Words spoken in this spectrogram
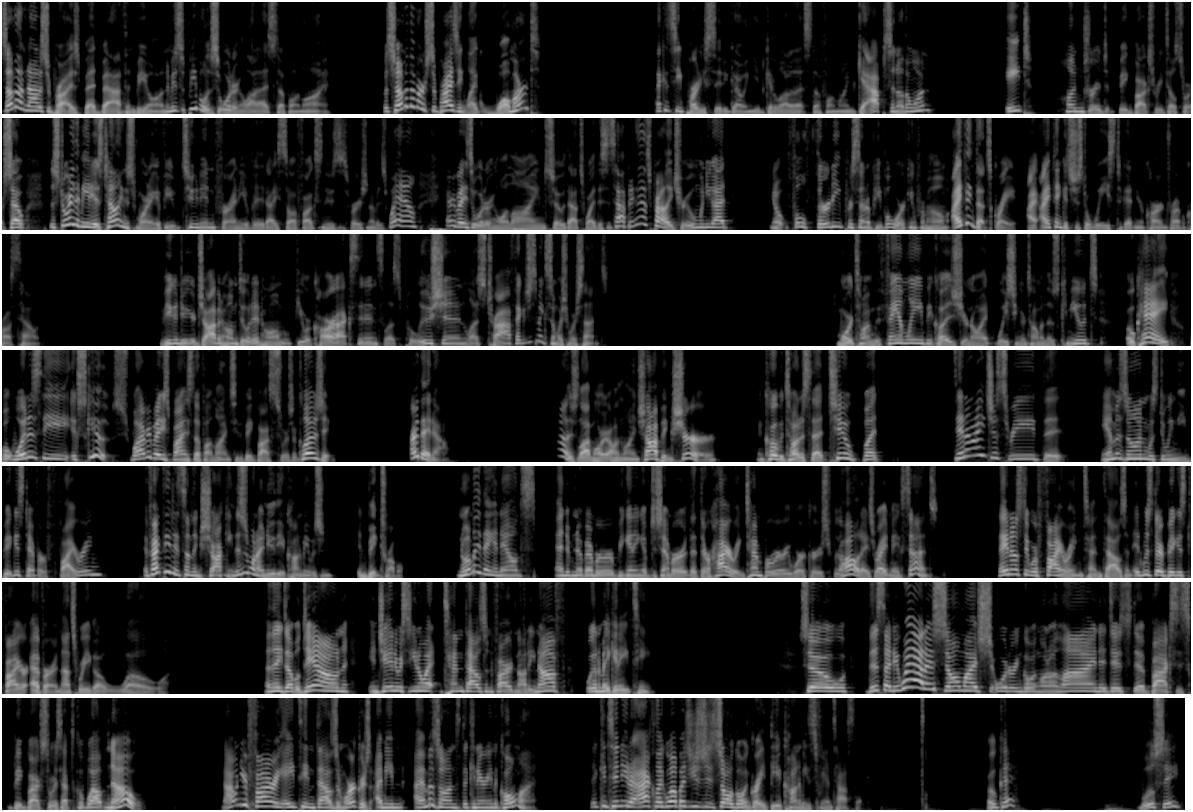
Some of them not a surprise, Bed Bath and Beyond. I mean, so people are just ordering a lot of that stuff online. But some of them are surprising, like Walmart. I could see Party City going. You'd get a lot of that stuff online. Gap's another one. 800 big box retail stores. So the story the media is telling this morning, if you tune in for any of it, I saw Fox News' version of it as well. Everybody's ordering online, so that's why this is happening. That's probably true. And when you got you know, full 30% of people working from home, I think that's great. I, I think it's just a waste to get in your car and drive across town. If you can do your job at home, do it at home. Fewer car accidents, less pollution, less traffic. It just makes so much more sense. More time with family because you're not wasting your time on those commutes. Okay, but what is the excuse? Well, everybody's buying stuff online. See, the big box stores are closing. Are they now? Well, there's a lot more online shopping, sure. And COVID taught us that too. But didn't I just read that Amazon was doing the biggest ever firing? In fact, they did something shocking. This is when I knew the economy was in, in big trouble. Normally, they announce end of November, beginning of December that they're hiring temporary workers for the holidays, right? Makes sense. They announced they were firing 10,000. It was their biggest fire ever. And that's where you go, whoa. And they doubled down in January. So, you know what? 10,000 fired, not enough. We're going to make it 18. So, this idea, well, there's so much ordering going on online. It just the boxes, big box stores have to come. Well, no. Not when you're firing 18,000 workers. I mean, Amazon's the canary in the coal mine. They continue to act like, well, but it's all going great. The economy is fantastic. Okay. We'll see.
